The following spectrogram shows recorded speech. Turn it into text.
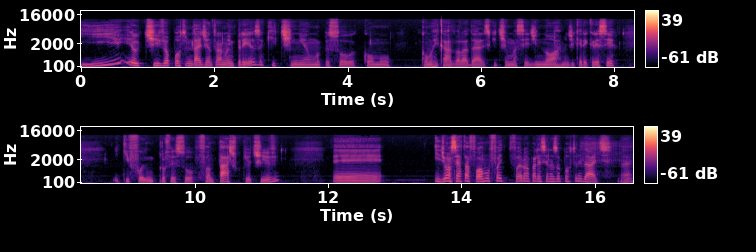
E eu tive a oportunidade de entrar numa empresa que tinha uma pessoa como como Ricardo Valadares, que tinha uma sede enorme de querer crescer e que foi um professor fantástico que eu tive. É, e de uma certa forma foi, foram aparecendo as oportunidades. Né?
